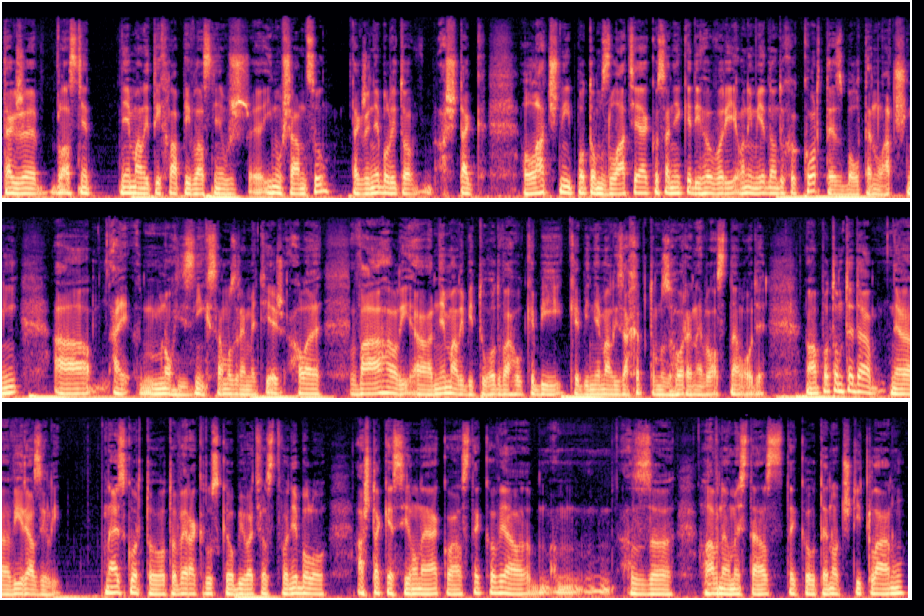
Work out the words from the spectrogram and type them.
Takže vlastne nemali tí chlapi vlastne už inú šancu, takže neboli to až tak lační po tom zlate, ako sa niekedy hovorí. On im jednoducho Cortés bol ten lačný a aj mnohí z nich samozrejme tiež, ale váhali a nemali by tú odvahu, keby, keby nemali za chrbtom zhorené vlastné lode. No a potom teda e, vyrazili. Najskôr to, to verakruské obyvateľstvo nebolo až také silné ako Aztekovia. Z hlavného mesta Aztekov ten od Štitlánu,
